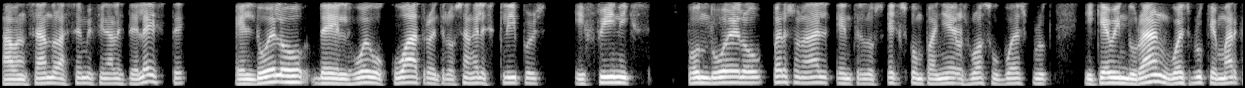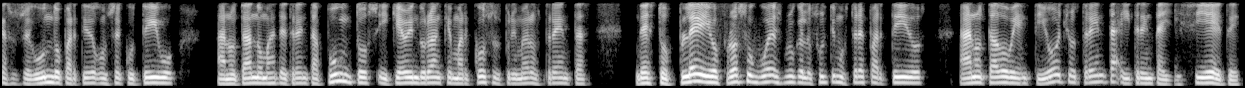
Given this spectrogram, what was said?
avanzando a las semifinales del Este. El duelo del juego 4 entre Los Ángeles Clippers y Phoenix fue un duelo personal entre los ex compañeros Russell Westbrook y Kevin Durant. Westbrook que marca su segundo partido consecutivo, anotando más de 30 puntos, y Kevin Durant que marcó sus primeros 30 de estos playoffs. Russell Westbrook en los últimos tres partidos ha anotado 28, 30 y 37.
